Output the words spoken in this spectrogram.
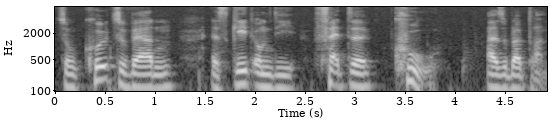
zum Kult zu werden. Es geht um die fette Kuh. Also bleibt dran.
